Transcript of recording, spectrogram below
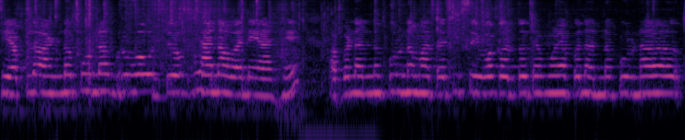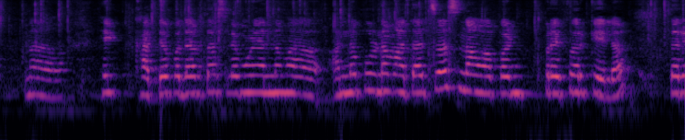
हे आपलं अन्नपूर्णा गृह उद्योग ह्या नावाने आहे. आपण अन्नपूर्णा माताची सेवा करतो त्यामुळे आपण अन्नपूर्णा हे खाद्यपदार्थ असल्यामुळे अन्न मा- अन्नपूर्णा माताचंच नाव आपण प्रेफर केलं. तर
